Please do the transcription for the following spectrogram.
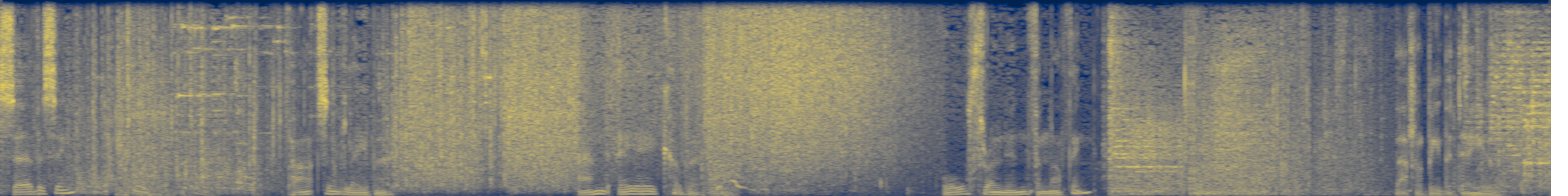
Servicing, parts and labour, and AA cover. All thrown in for nothing? That'll be the day you...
